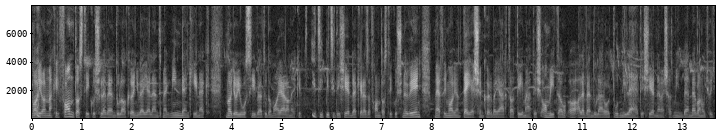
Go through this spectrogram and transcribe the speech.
Mariannak egy fantasztikus levendula könyve jelent meg, mindenkinek nagyon jó szívvel tudom ajánlani, egy icipicit is érdekel ez a fantasztikus növény, mert hogy Marian teljesen körbejárta a témát, és amit a, a levenduláról tudni lehet és érdemes, az mind benne van, úgyhogy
